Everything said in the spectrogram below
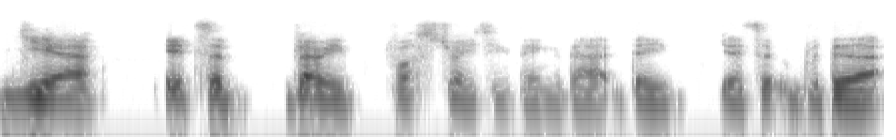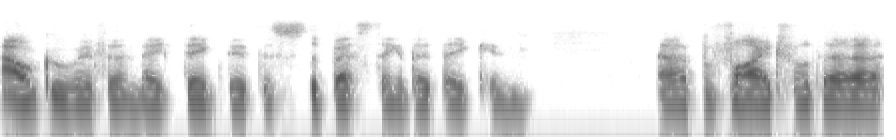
yeah, it's a very frustrating thing that they it's a, with their algorithm they think that this is the best thing that they can uh, provide for the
